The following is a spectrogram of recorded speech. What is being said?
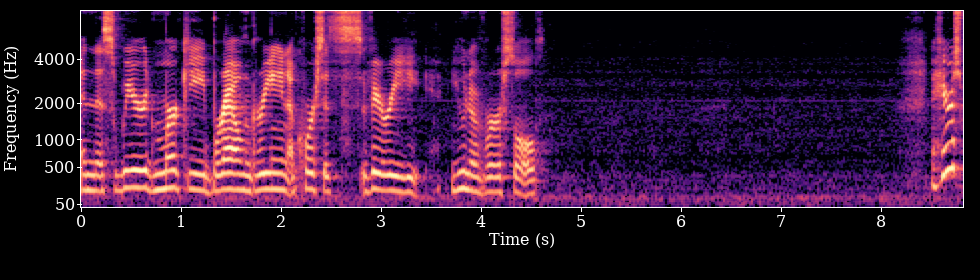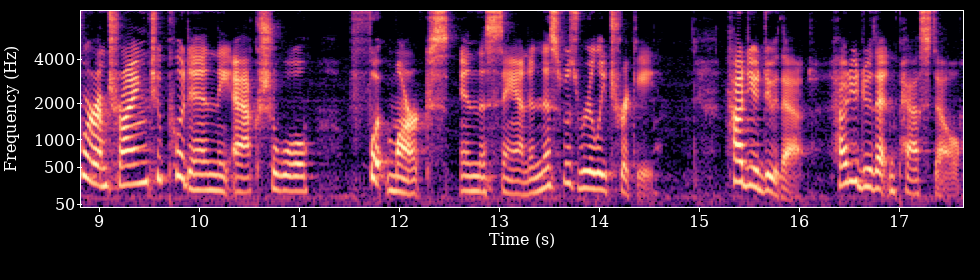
and this weird murky brown green. Of course, it's very universal. Now here's where I'm trying to put in the actual footmarks in the sand, and this was really tricky. How do you do that? How do you do that in pastel?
